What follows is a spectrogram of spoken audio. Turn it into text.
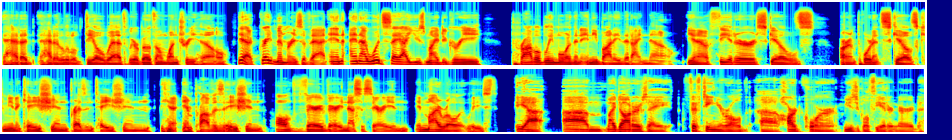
had a had a little deal with. We were both on One Tree Hill. Yeah, great memories of that. And and I would say I use my degree probably more than anybody that I know. You know, theater skills are important skills communication presentation you know improvisation all very very necessary in in my role at least. Yeah um my daughter's a 15 year old uh hardcore musical theater nerd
